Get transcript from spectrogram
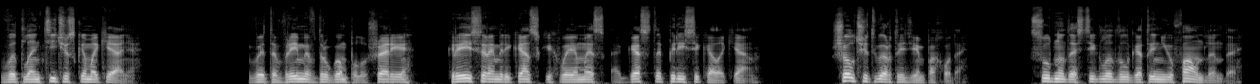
В Атлантическом океане. В это время в другом полушарии крейсер американских ВМС «Агаста» пересекал океан. Шел четвертый день похода. Судно достигло долготы Ньюфаундленда.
